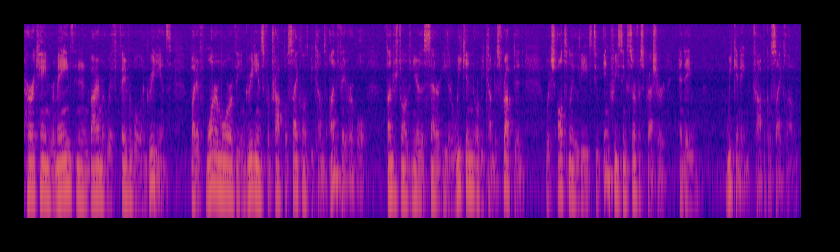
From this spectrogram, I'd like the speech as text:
hurricane remains in an environment with favorable ingredients, but if one or more of the ingredients for tropical cyclones becomes unfavorable, thunderstorms near the center either weaken or become disrupted, which ultimately leads to increasing surface pressure and a weakening tropical cyclone.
